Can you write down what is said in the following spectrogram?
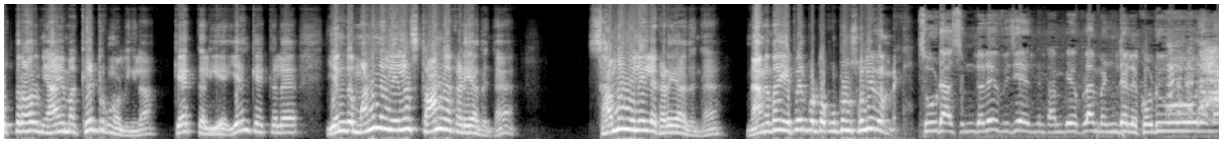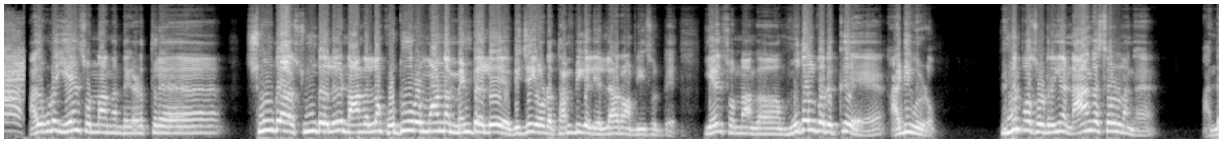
ஒருத்தராவது நியாயமா கேட்டிருக்கணும் இல்லைங்களா? கேட்கலையே. ஏன் கேட்கல? எங்க மனநிலையெல்லாம் ஸ்ட்ராங்கா கிடையாதுங்க. சமநிலையில கிடையாதுங்க. நாங்க தான் எப்பேற்பட்ட கூட்டம்னு சொல்லிடுறோமே சூடா சுண்டலு விஜய் தம்பி எப்பலாம் மெண்டல் கொடூரமா. அது கூட ஏன் சொன்னாங்க அந்த இடத்துல? சூடா சுண்டலு நாங்கெல்லாம் கொடூரமான மெண்டலு விஜயோட தம்பிகள் எல்லாரும் அப்படின்னு சொல்லிட்டு. ஏன் சொன்னாங்க? முதல்வருக்கு அடி விழும். என்னப்பா சொல்றீங்க? நாங்க சொல்லலங்க. அந்த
